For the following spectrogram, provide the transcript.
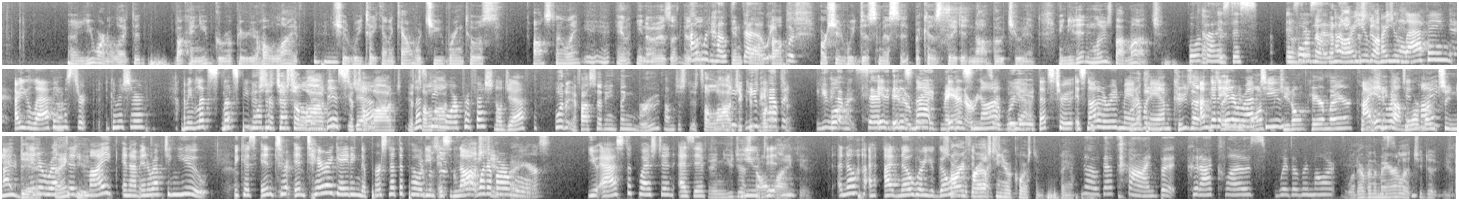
Uh, you weren't elected, but, and you grew up here your whole life. Mm-hmm. Should we take into account what you bring to us constantly, in, you know, as a, as I a would hope informed so. If Or should we dismiss it because they did not vote you in? And you didn't lose by much. Four So votes. is this, is Four this, votes. No, no, are just- you, I'm are you gonna- laughing? Are you laughing, Mr. Commissioner? I mean, let's, let's be more This is professional than this, It's Jeff. log- Let's be log- more professional, Jeff. What, if I said anything rude? I'm just, it's a logic You is what haven't, saying. You Well, haven't said it, it in a not- rude it manner. is It's a not- Yeah, rude. that's true. It's not in a rude manner, Really? Pam. Cusack I'm going to say what he interrupt wants, you. But you don't care, Mayor. I he got interrupted more Mike. votes than I you did. Thank interrupted you. Mike, and I'm interrupting you because inter- interrogating the person at the podium was a is not one of our Mayor. rules. You asked the question as if And you just you don't didn't. like it. Uh, No, I, I know where you're going. Sorry with for the asking question. you a question, Pam. No, that's fine, but could I close with a remark? Whatever the mayor lets you do. yeah.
